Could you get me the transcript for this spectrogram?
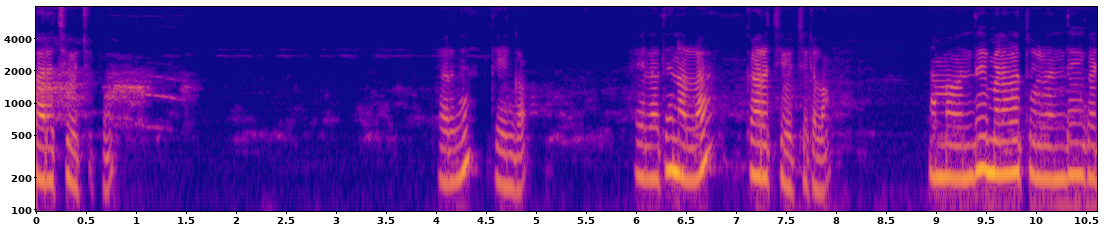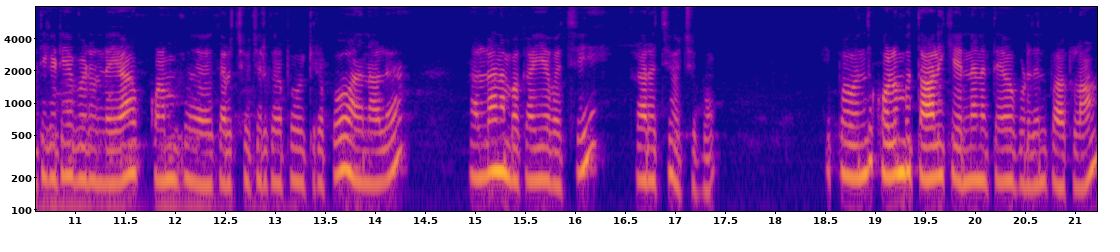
கரைச்சி வச்சுப்போம். பாருங்கள் தேங்காய். எல்லாத்தையும் நல்லா கரைச்சி வச்சுக்கலாம். நம்ம வந்து மிளகாத்தூள் வந்து கட்டி கட்டியாக போயிடும் இல்லையா? குழம்பு கரைச்சி வச்சுருக்கிறப்போ வைக்கிறப்போ அதனால் நல்லா நம்ம கையை வச்சு கரைச்சி வச்சுப்போம். இப்போ வந்து குழம்பு தாளிக்க என்னென்ன தேவைப்படுதுன்னு பார்க்கலாம்.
